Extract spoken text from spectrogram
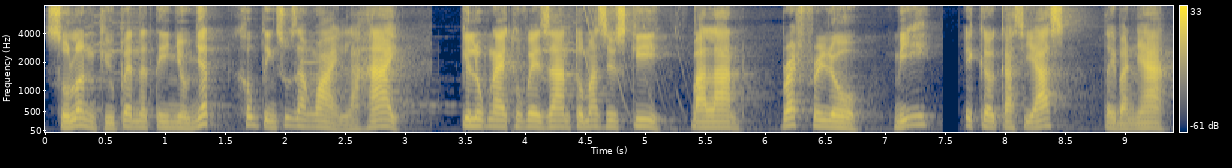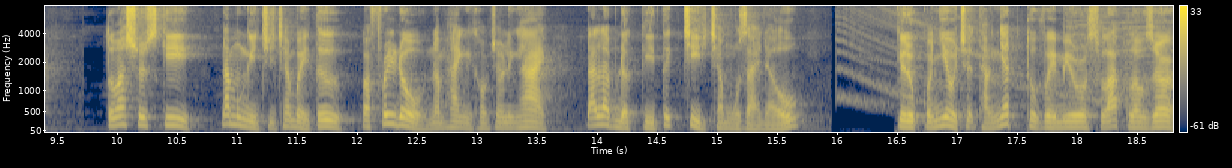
Số lần cứu penalty nhiều nhất không tính sút ra ngoài là 2. Kỷ lục này thuộc về Jan Tomaszewski, Ba Lan, Brad Friedel, Mỹ, Iker Casillas, Tây Ban Nha. Tomaszewski năm 1974 và Friedel năm 2002 đã lập được kỳ tích chỉ trong một giải đấu. Kỷ lục có nhiều trận thắng nhất thuộc về Miroslav Klose,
